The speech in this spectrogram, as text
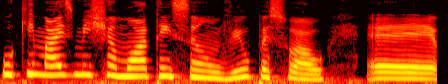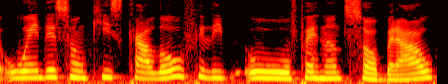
O que mais me chamou a atenção, viu, pessoal? É, o Enderson que escalou o, Felipe, o Fernando Sobral.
